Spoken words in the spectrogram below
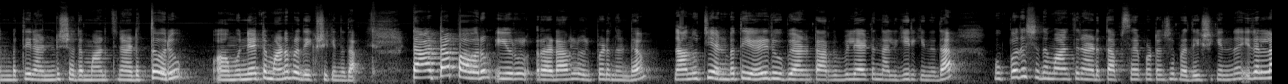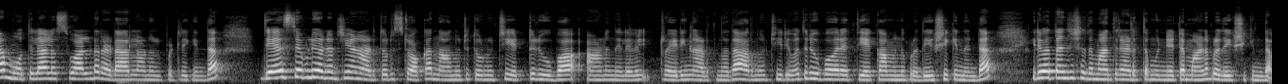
അൻപത്തി രണ്ട് ശതമാനത്തിനടുത്ത് ഒരു മുന്നേറ്റമാണ് പ്രതീക്ഷിക്കുന്നത്. ടാറ്റ പവറും ഈ ഒരു റഡാറിൽ ഉൾപ്പെടുന്നുണ്ട്. നാനൂറ്റി എൺപത്തി ഏഴ് രൂപയാണ് ടാർഗറ്റ് വിലയായിട്ട് നൽകിയിരിക്കുന്നത്. മുപ്പത് ശതമാനത്തിനടുത്ത് അപ്സൈഡ് പൊട്ടൻഷ്യൽ പ്രതീക്ഷിക്കുന്നത് ഇതെല്ലാം മോത്തിലാൽ ഒസ്വാളിന്റെ റഡാറിലാണ് ഉൾപ്പെട്ടിരിക്കുന്നത്. ജെ എസ് ഡബ്ല്യു എനർജിയാണ് അടുത്തൊരു സ്റ്റോക്ക് നാനൂറ്റി തൊണ്ണൂറ്റി എട്ട് രൂപ ആണ് നിലവിൽ ട്രേഡിംഗ് നടത്തുന്നത്. അറുന്നൂറ്റി ഇരുപത് രൂപ വരെ എത്തിയേക്കാമെന്ന് പ്രതീക്ഷിക്കുന്നുണ്ട്. ഇരുപത്തഞ്ച് ശതമാനത്തിനടുത്ത് മുന്നേറ്റമാണ് പ്രതീക്ഷിക്കുന്നത്.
